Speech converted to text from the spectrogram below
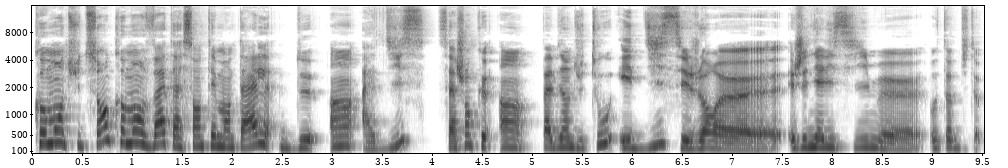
comment tu te sens, comment va ta santé mentale de 1 à 10 sachant que 1, pas bien du tout, et 10, c'est genre euh, génialissime, euh, au top du top.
